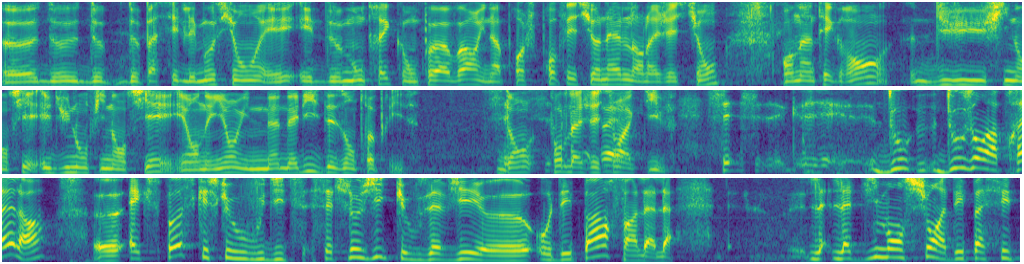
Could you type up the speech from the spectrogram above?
euh, de, de, de, passer de l'émotion et, et, de montrer qu'on peut avoir une approche professionnelle dans la gestion en intégrant du financier et du non financier et en ayant une analyse des entreprises. Dans, pour de la gestion ouais. active. C est, c est, 12 ans après, là, euh, ex-post, qu'est-ce que vous vous dites? Cette logique que vous aviez euh, au départ, enfin, la, la, la, la dimension a dépassé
